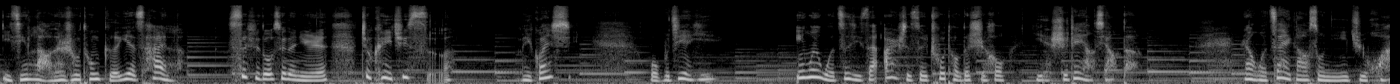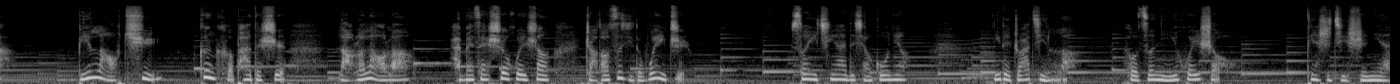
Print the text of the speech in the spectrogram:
已经老得如同隔夜菜了，四十多岁的女人就可以去死了。没关系，我不介意，因为我自己在二十岁出头的时候也是这样想的。让我再告诉你一句话：比老去。更可怕的是，老了老了，还没在社会上找到自己的位置。所以，亲爱的小姑娘，你得抓紧了，否则你一挥手，便是几十年。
